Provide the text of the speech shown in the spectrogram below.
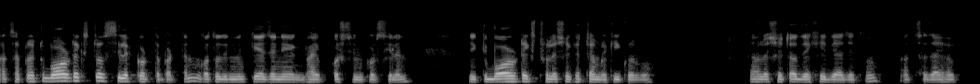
আচ্ছা আপনি একটু বড় টেক্সটও সিলেক্ট করতে পারতেন। গতদিন কে জানি এক ভাই কোশ্চেন করছিলেন একটু বড় টেক্সট হলে সেক্ষেত্রে আমরা কি করব? তাহলে সেটাও দেখিয়ে দেওয়া যেত। আচ্ছা যাই হোক।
